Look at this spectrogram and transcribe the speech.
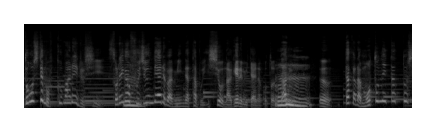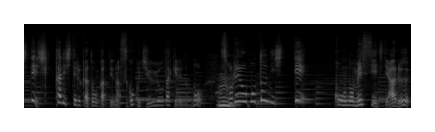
どうしても含まれるしそれが不純であればみんな多分石を投げるみたいなことになる、うん。うん。だから元ネタとしてしっかりしてるかどうかっていうのはすごく重要だけれども、うん。それを元にしてこのメッセージである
